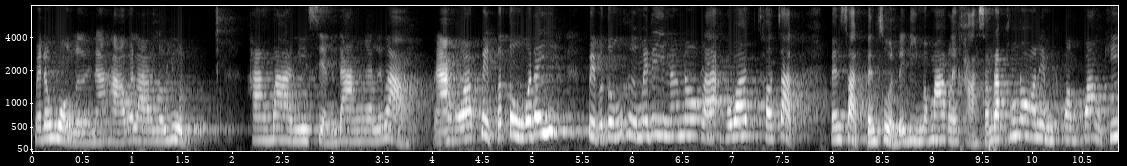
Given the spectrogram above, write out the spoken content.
ไม่ต้องห่วงเลยนะคะ เวลาเราหยุดข้างบ้านมีเสียงดังกันหรือเปล่านะเพราะว่าปิดประตูก็ได้ปิดประตูก็คือไม่ได้ยินด้านนอกแล้วเพราะว่าเขาจัดเป็นสัดเป็นส่วนได้ดีมากๆเลยค่ะสำหรับห้องนอนเนี่ยมีความกว้างที่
